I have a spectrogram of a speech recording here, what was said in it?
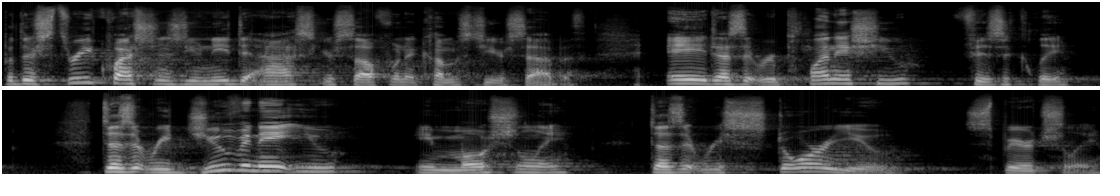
But there's three questions you need to ask yourself when it comes to your Sabbath. A, does it replenish you physically? Does it rejuvenate you emotionally? Does it restore you spiritually.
